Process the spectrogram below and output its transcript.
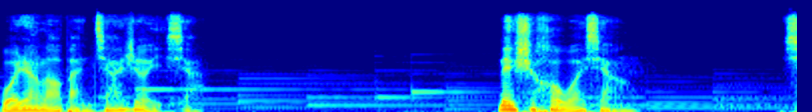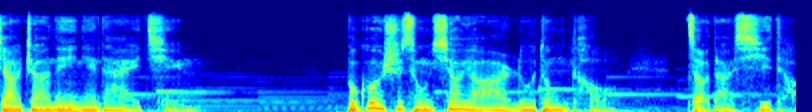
我让老板加热一下。那时候我想，小赵那一年的爱情，不过是从逍遥二路东头走到西头。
